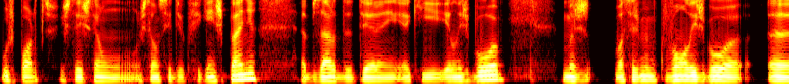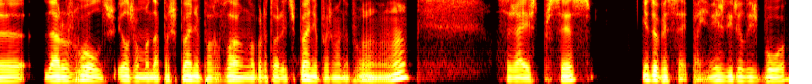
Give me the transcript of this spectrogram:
os portes, isto, isto é um, isto é um sítio que fica em Espanha, apesar de terem aqui em Lisboa, mas vocês mesmo que vão a Lisboa uh, dar os rolos, eles vão mandar para a Espanha para revelar um laboratório de Espanha, depois mandam para. Ou seja, há este processo. Então eu pensei, pá, em vez de ir a Lisboa,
